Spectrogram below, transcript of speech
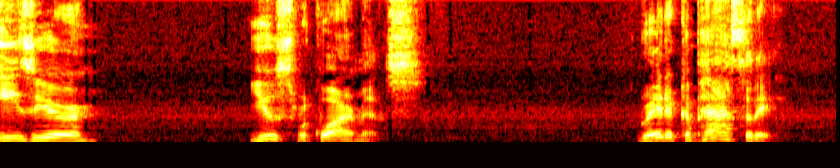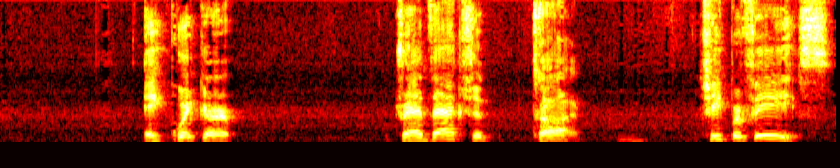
easier use requirements, greater capacity, a quicker transaction time, cheaper fees.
